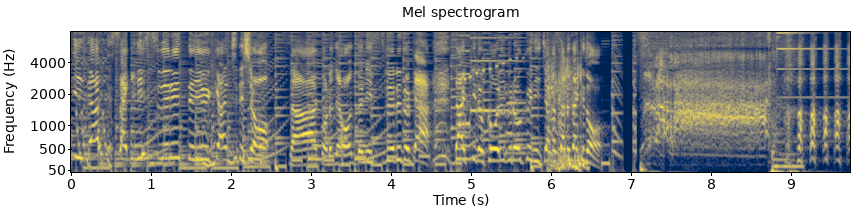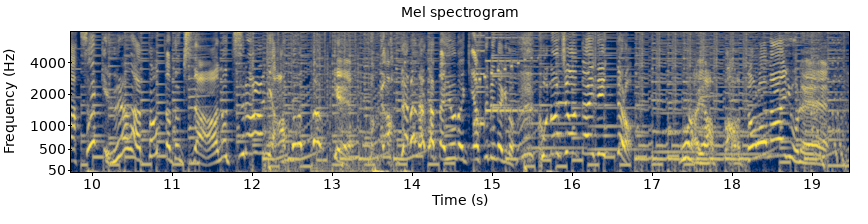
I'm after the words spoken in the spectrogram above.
ビになって先に進めるっていう感じでしょ。さあこれで本当に進めるのか。さっきの氷ブロックに邪魔されたけど。つららさっき裏が取った時さあのつららに当たったっけ？僕当たらなかったような気がするんだけど。この状態でいったらほらやっぱ当たらないよね。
